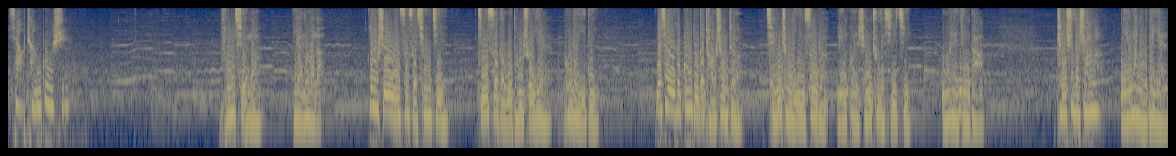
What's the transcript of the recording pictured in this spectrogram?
小城故事。风起了，也落了，又是一年瑟瑟秋季，金色的梧桐树叶铺了一地。我像一个孤独的朝圣者，虔诚地吟诵着灵魂深处的希冀，无人应答。尘世的沙迷乱了我的眼，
